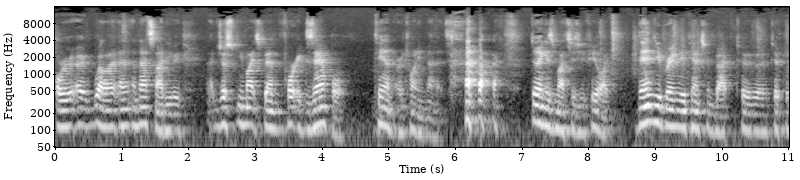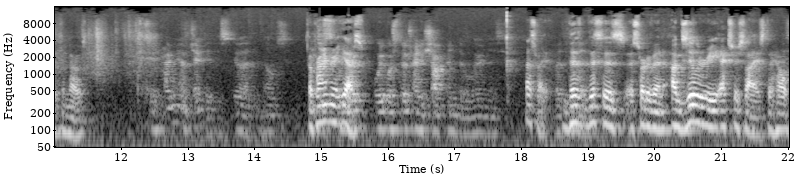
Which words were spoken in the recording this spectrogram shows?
or uh, well, and, and that's not even uh, just you might spend, for example, ten or twenty minutes doing as much as you feel like. Then you bring the attention back to the tip of the nose. So the primary objective is still at the nose. A primary, We're- yes, We're, we're still trying to sharpen the awareness. that's right. But This, this is a sort of an auxiliary exercise to help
